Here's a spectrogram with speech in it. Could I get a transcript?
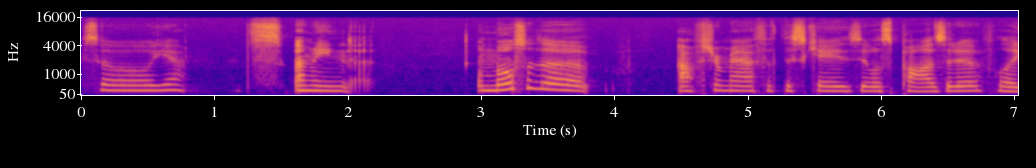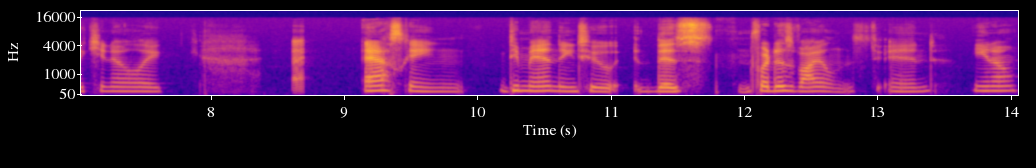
So yeah, it's. I mean, most of the aftermath of this case it was positive. Like you know, like asking, demanding to this for this violence to end. You know,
